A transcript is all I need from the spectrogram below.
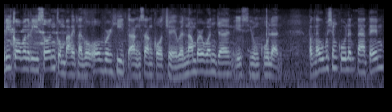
Three common reason kung bakit nag-overheat ang isang kotse. Well, number one dyan is yung coolant. Pag naubos yung coolant natin,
